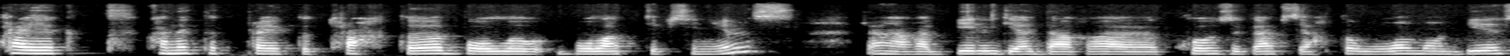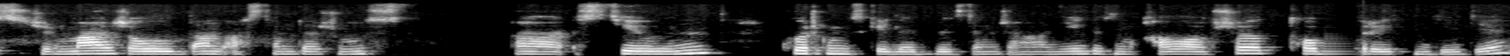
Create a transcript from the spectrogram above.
проект connected проекті тұрақты болу, болады деп сенеміз. Жаңағы бельгиядағы gap сияқты он он бес жиырма жылдан астамда жұмыс ә, істеуін көргіміз келеді біздің жаңа негізін қалаушы топ ретінде де.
